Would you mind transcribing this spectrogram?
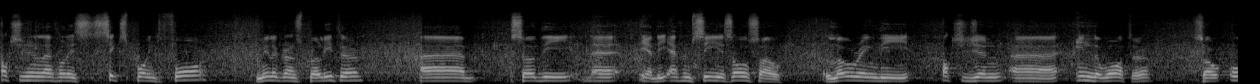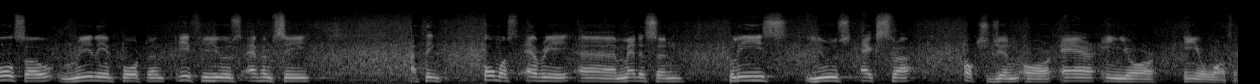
oxygen level is 6.4 milligrams per liter um, so the, uh, yeah, the FMC is also lowering the oxygen uh, in the water so also really important if you use FMC, I think almost every uh, medicine, please use extra oxygen or air in your, in your water.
